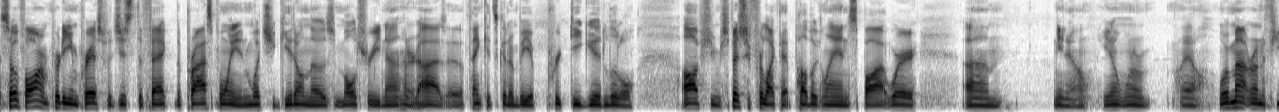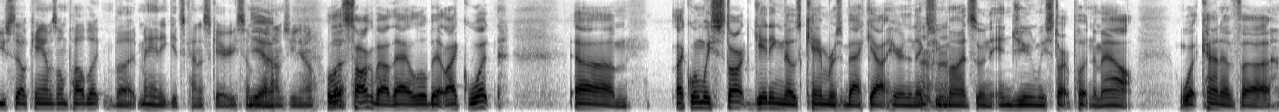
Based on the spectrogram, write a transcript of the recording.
so far, I'm pretty impressed with just the fact, the price point, and what you get on those Moultrie 900 eyes. I think it's going to be a pretty good little option, especially for like that public land spot where, um, you know, you don't want to. Well, we might run a few cell cams on public, but man, it gets kind of scary sometimes. You know. Well, But- let's talk about that a little bit. Like what, um, like when we start getting those cameras back out here in the next Uh-huh. few months, and in June we start putting them out. What kind of, uh,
